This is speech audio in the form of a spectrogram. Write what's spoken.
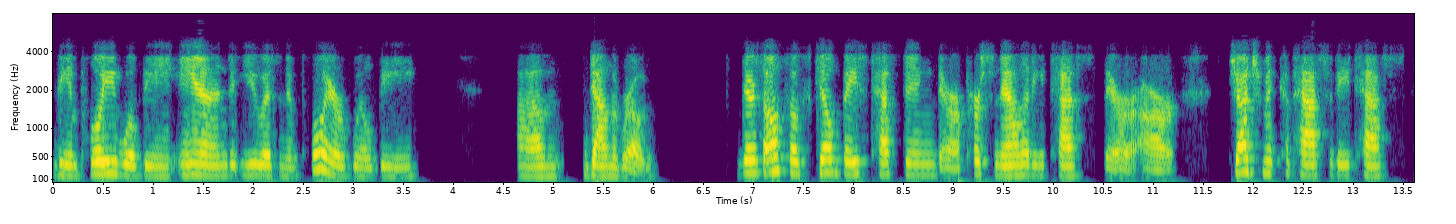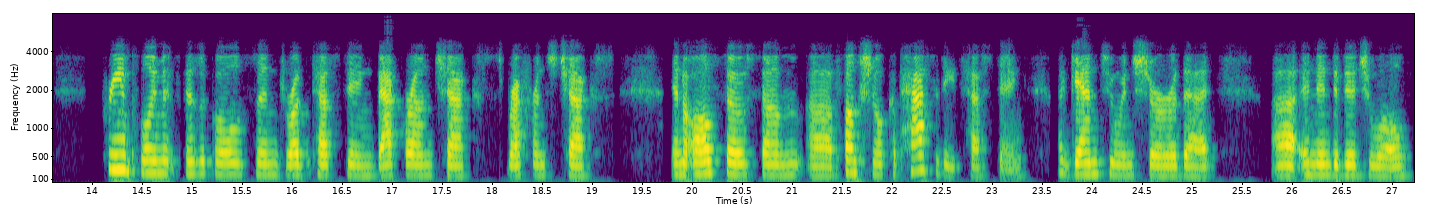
the employee will be and you as an employer will be um, down the road. There's also skill-based testing, there are personality tests, there are judgment capacity tests, pre-employment physicals and drug testing, background checks, reference checks, and also some uh, functional capacity testing, again to ensure that uh, an individual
